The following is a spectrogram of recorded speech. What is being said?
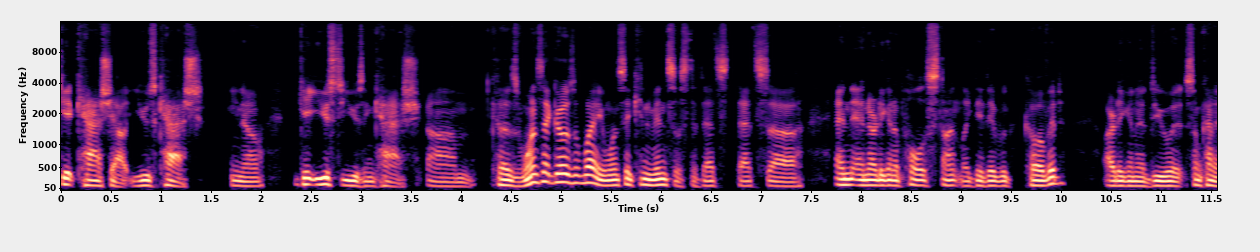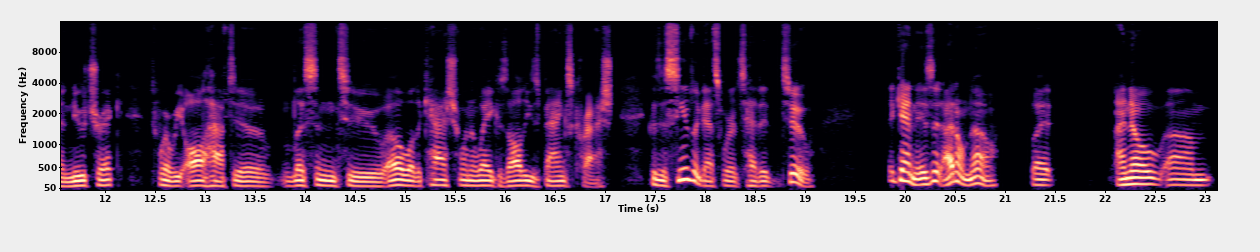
Get cash out, use cash, you know, get used to using cash. Um, cause once that goes away, once they convince us that that's, that's, uh, and, and are they going to pull a stunt like they did with COVID? Are they going to do it, some kind of new trick to where we all have to listen to, oh, well, the cash went away because all these banks crashed? Because it seems like that's where it's headed too. Again, is it? I don't know. But I know, um,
